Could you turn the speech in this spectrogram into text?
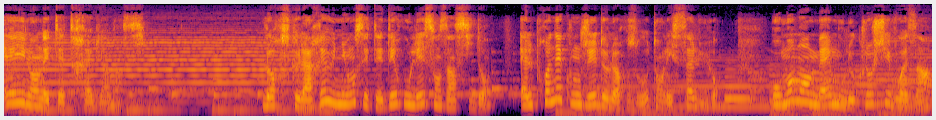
et il en était très bien ainsi. Lorsque la réunion s'était déroulée sans incident, elles prenaient congé de leurs hôtes en les saluant, au moment même où le clocher voisin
